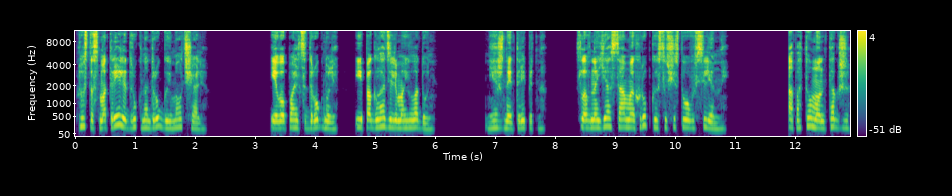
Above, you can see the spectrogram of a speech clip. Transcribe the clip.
Просто смотрели друг на друга и молчали. Его пальцы дрогнули и погладили мою ладонь нежно и трепетно, словно я самое хрупкое существо во Вселенной. А потом он также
